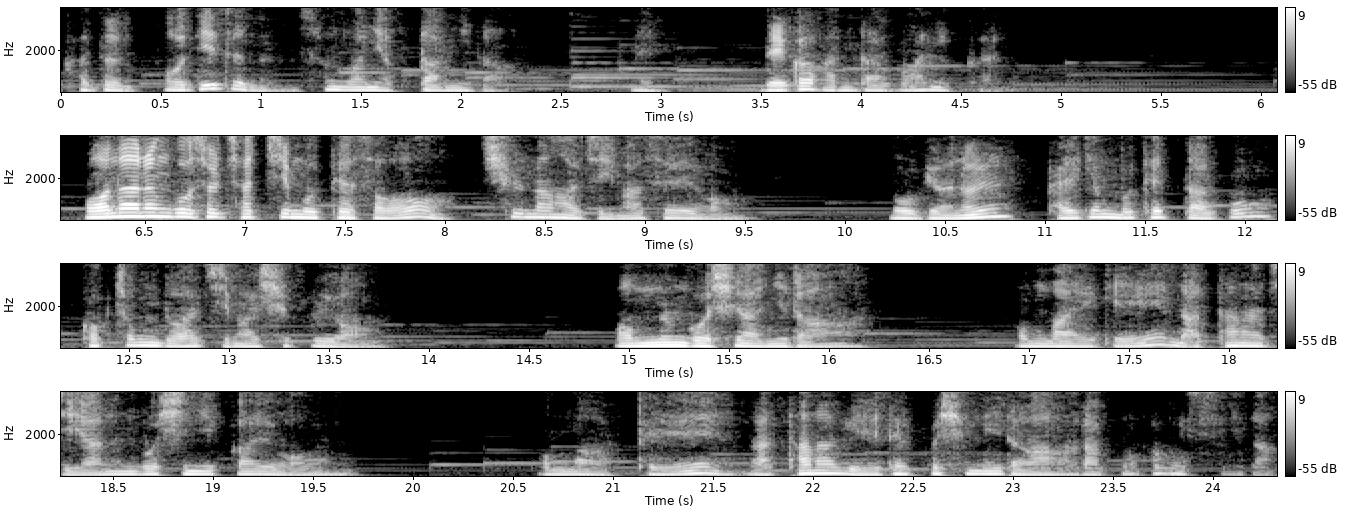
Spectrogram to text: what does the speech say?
가든 어디든 상관이 없답니다. 네, 내가 간다고 하니까요. 원하는 곳을 찾지 못해서 실망하지 마세요. 목연을 발견 못했다고 걱정도 하지 마시고요. 없는 것이 아니라 엄마에게 나타나지 않은 것이니까요. 엄마 앞에 나타나게 될 것입니다. 라고 하고 있습니다.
